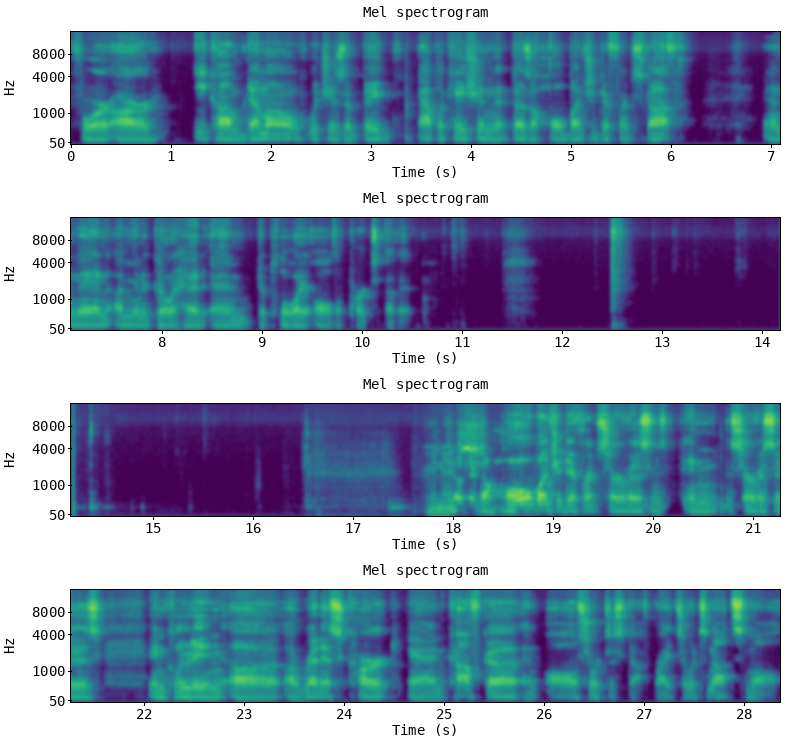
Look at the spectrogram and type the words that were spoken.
for our ecom demo, which is a big application that does a whole bunch of different stuff. And then I'm going to go ahead and deploy all the parts of it. Very nice. So there's a whole bunch of different service in, in services, including uh, a Redis cart and Kafka and all sorts of stuff, right? So it's not small.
